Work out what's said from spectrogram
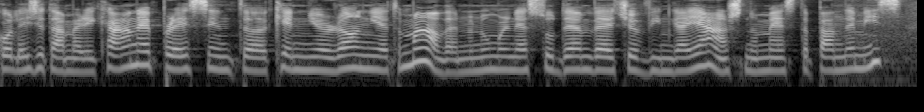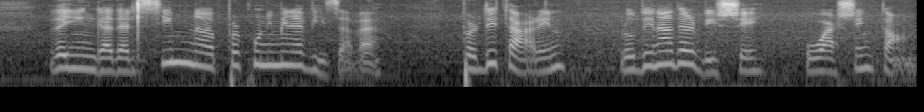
Kolegjet amerikane presin të kenë një rënie të madhe në numrin e studentëve që vijnë nga jashtë në mes të pandemisë dhe një ngadalësim në përpunimin e vizave. Për ditarin, Rudina Dervishi, Washington.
